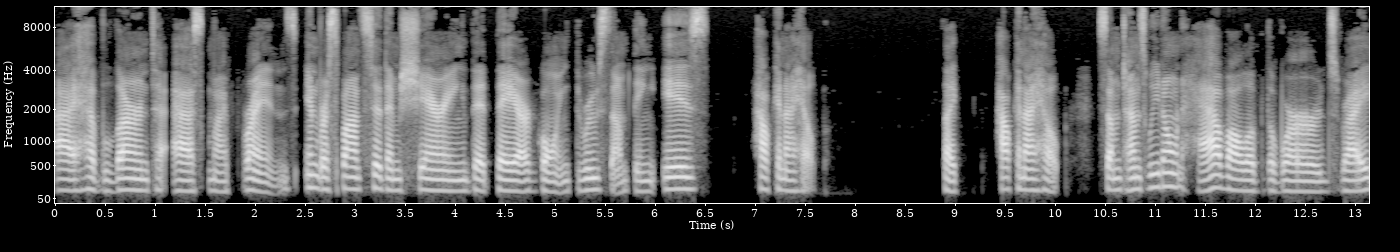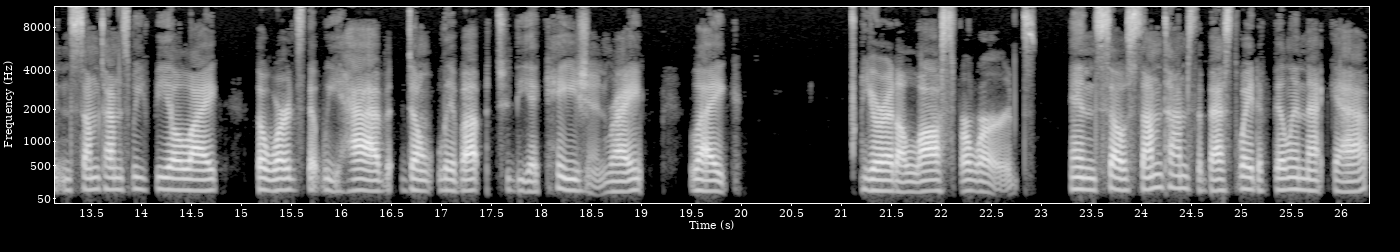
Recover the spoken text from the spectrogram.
I have learned to ask my friends in response to them sharing that they are going through something is how can I help? Like, how can I help? Sometimes we don't have all of the words, right? And sometimes we feel like the words that we have don't live up to the occasion, right? Like, you're at a loss for words. And so sometimes the best way to fill in that gap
